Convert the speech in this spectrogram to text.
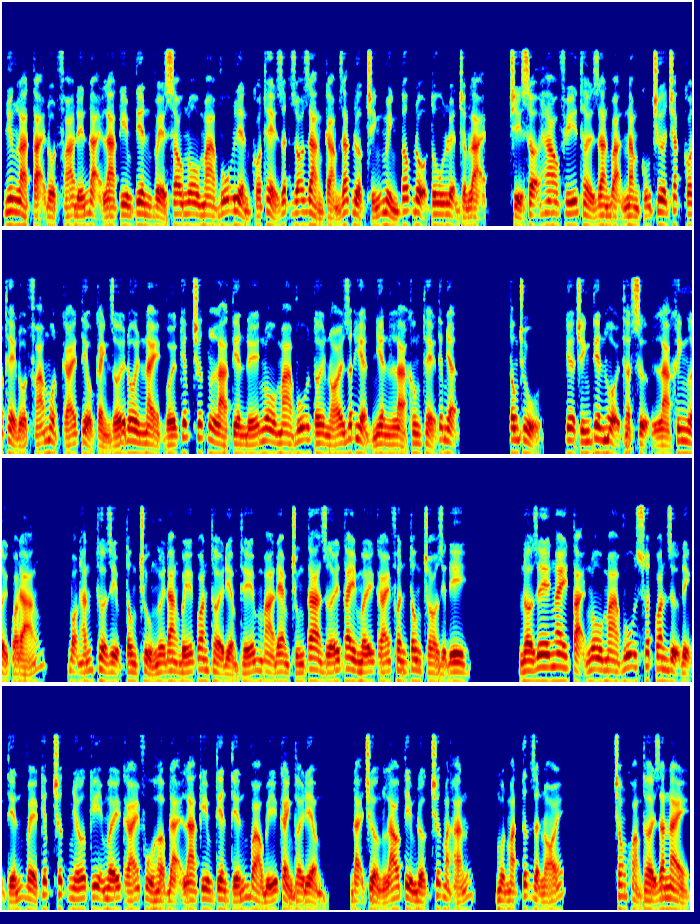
nhưng là tại đột phá đến đại la kim tiên về sau nô ma vũ liền có thể rất rõ ràng cảm giác được chính mình tốc độ tu luyện chậm lại, chỉ sợ hao phí thời gian vạn năm cũng chưa chắc có thể đột phá một cái tiểu cảnh giới đôi này với kiếp trước là tiên đế nô ma vũ tới nói rất hiển nhiên là không thể tiếp nhận. Tông chủ, kia chính tiên hội thật sự là khi người quá đáng, bọn hắn thừa dịp tông chủ ngươi đang bế quan thời điểm thế mà đem chúng ta dưới tay mấy cái phân tông trò diệt đi nd ngay tại ngô ma vũ xuất quan dự định tiến về kiếp trước nhớ kỹ mấy cái phù hợp đại la kim tiên tiến vào bí cảnh thời điểm, đại trưởng lão tìm được trước mặt hắn, một mặt tức giận nói. Trong khoảng thời gian này,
